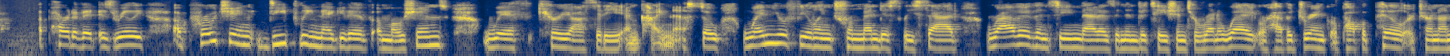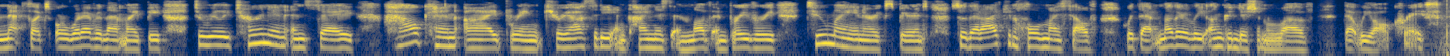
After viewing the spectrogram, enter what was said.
part of it is really approaching deeply negative emotions with curiosity and kindness. So when you're feeling tremendously sad, rather than seeing that as an invitation to run away or have a drink or pop a pill or turn on Netflix or whatever that might be, to really turn in and say, how can I bring curiosity and kindness and love and bravery to my inner experience so that I can hold myself with that motherly, unconditional love that we all crave.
